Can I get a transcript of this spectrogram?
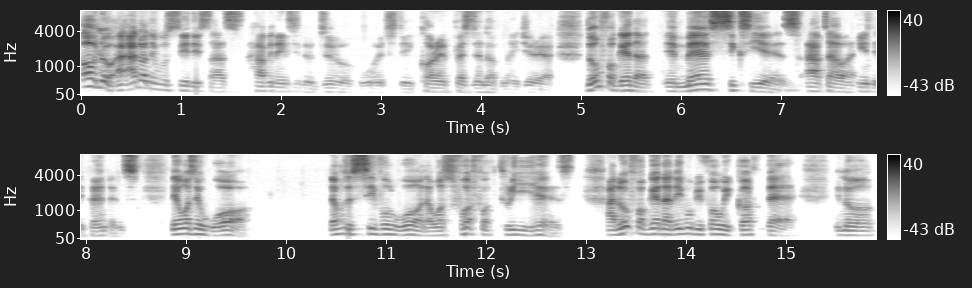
Oh no, I don't even see this as having anything to do with the current president of Nigeria. Don't forget that a mere six years after our independence, there was a war there was a civil war that was fought for three years. And don't forget that even before we got there, you know,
